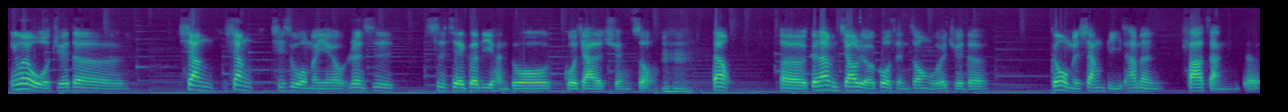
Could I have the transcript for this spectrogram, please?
因为我觉得像像其实我们也有认识世界各地很多国家的选手，嗯哼，但呃跟他们交流的过程中，我会觉得跟我们相比，他们发展的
